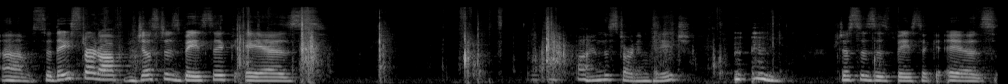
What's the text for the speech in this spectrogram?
Um, so they start off just as basic as, find the starting page. just as as basic as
